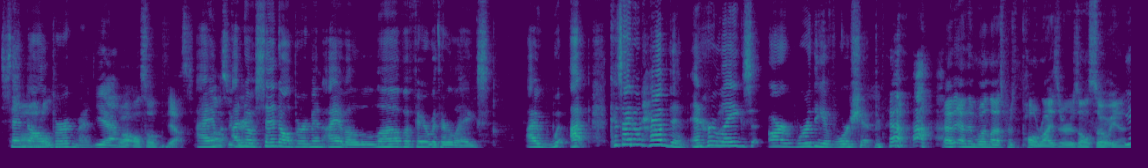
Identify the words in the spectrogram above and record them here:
Sandahl Arnold? Bergman. yeah. Well, also, yes. I am. Also I know great. Sandahl Bergman. I have a love affair with her legs. I, w- I, because I don't have them, and her legs are worthy of worship. And, and then one last person, Paul Reiser is also in. in Beverly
